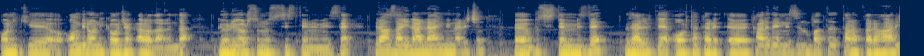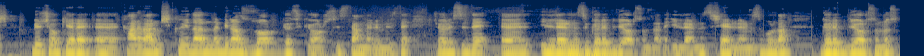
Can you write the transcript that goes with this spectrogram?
12 11 12 Ocak aralarında görüyorsunuz sistemimizde. Biraz daha ilerleyen günler için e, bu sistemimizde özellikle Orta Kar- e, Karadeniz'in batı tarafları hariç birçok yere e, kar vermiş. Kıyılarında biraz zor gözüküyor sistemlerimizde. Şöyle siz de e, illerinizi görebiliyorsunuz zaten illerinizi, şehirlerinizi buradan görebiliyorsunuz.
